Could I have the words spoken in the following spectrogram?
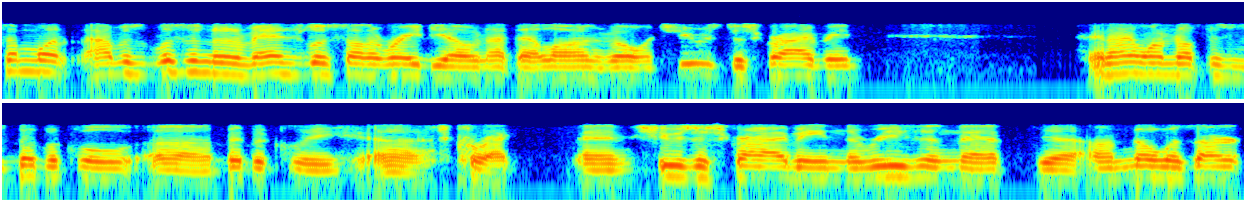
someone I was listening to an evangelist on the radio not that long ago, and she was describing, and I want to know if this is biblical, uh, biblically uh, correct. And she was describing the reason that uh, on Noah's Ark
